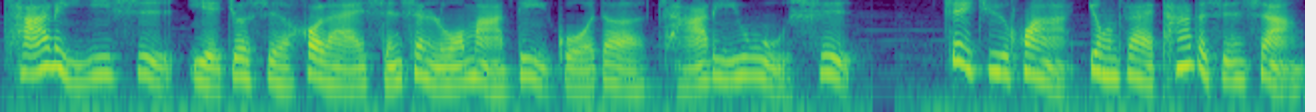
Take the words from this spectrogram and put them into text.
查理一世，也就是后来神圣罗马帝国的查理五世。这句话用在他的身上，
